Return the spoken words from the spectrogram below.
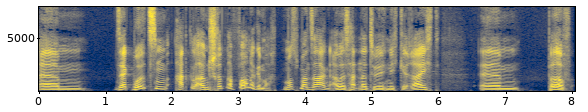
Ähm, Zach Wilson hat, glaube einen Schritt nach vorne gemacht, muss man sagen. Aber es hat natürlich nicht gereicht. Ähm, pass auf,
